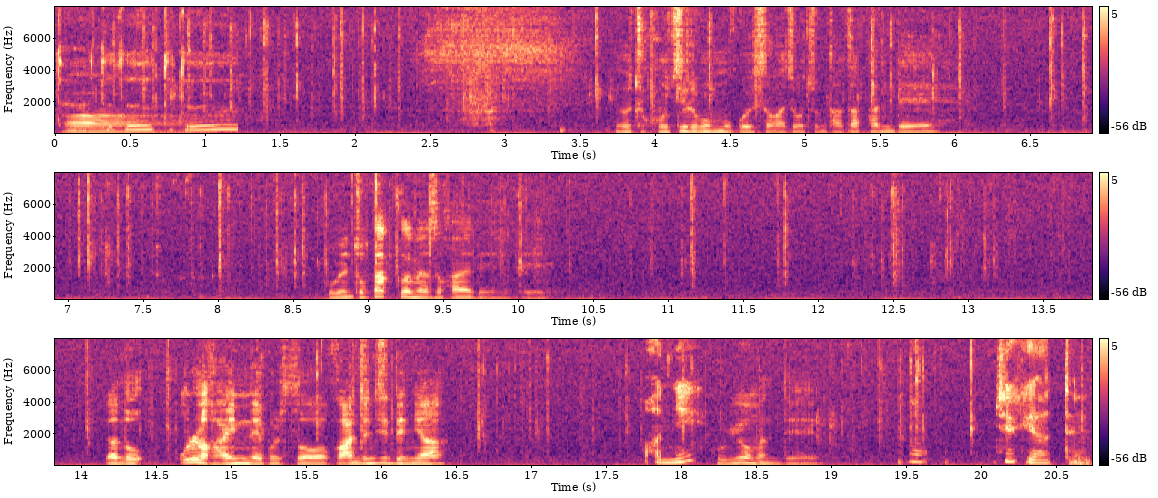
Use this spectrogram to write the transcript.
두두두두두. 이거 저 고지를 못 먹고 있어가지고 좀 답답한데. 뭐 왼쪽 닦으면서 가야 되는데. 야 너 올라가 있네 벌써. 그거 안전지대냐? 아니? 그거 위험한데. 움직여야 돼.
